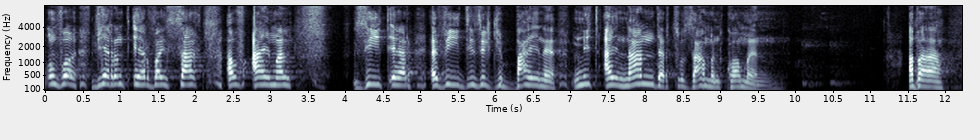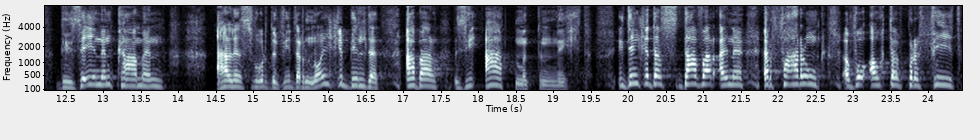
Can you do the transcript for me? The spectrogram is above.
Und wo, während er weiß sagt, auf einmal sieht er, wie diese Gebeine miteinander zusammenkommen. Aber die Sehnen kamen, alles wurde wieder neu gebildet, aber sie atmeten nicht. Ich denke, dass da war eine Erfahrung, wo auch der Prophet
